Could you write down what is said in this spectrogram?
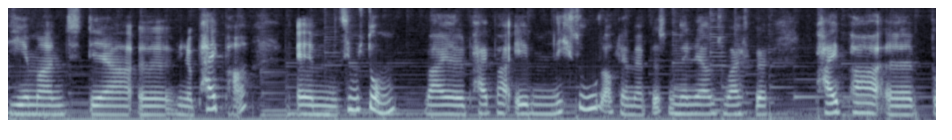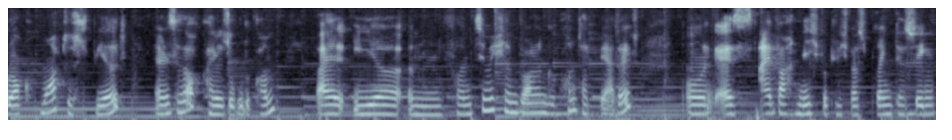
jemand, der äh, wie eine Piper, ähm, ziemlich dumm, weil Piper eben nicht so gut auf der Map ist. Und wenn er zum Beispiel Piper äh, Brock Mortis spielt, dann ist das auch keine so gute Comp, weil ihr ähm, von ziemlich vielen Brawlern gekontert werdet und es einfach nicht wirklich was bringt. Deswegen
